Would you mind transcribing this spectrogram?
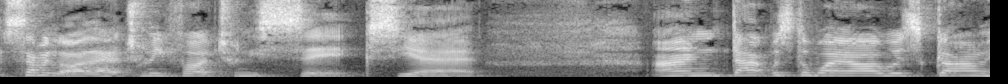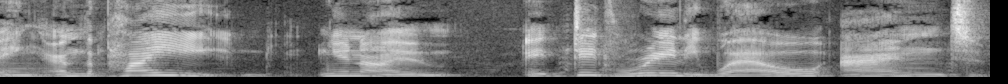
Something like that, 25, 26, yeah. And that was the way I was going. And the play, you know, it did really well. And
